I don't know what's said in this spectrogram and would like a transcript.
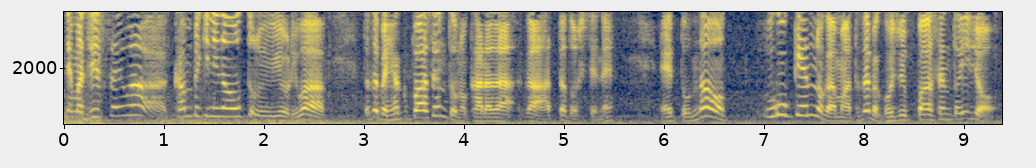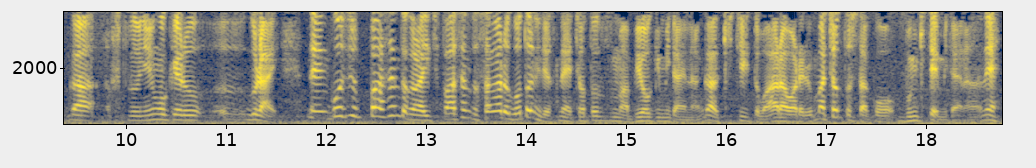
で、まあ、実際は完璧に治っとるよりは、例えば100%の体があったとしてね、えっと、治っ動けるのが、まあ、例えば50%以上が普通に動けるぐらい。で、50%から1%下がるごとにですね、ちょっとずつ、まあ、病気みたいなのがきちっと現れる。まあ、ちょっとした、こう、分岐点みたいなね、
